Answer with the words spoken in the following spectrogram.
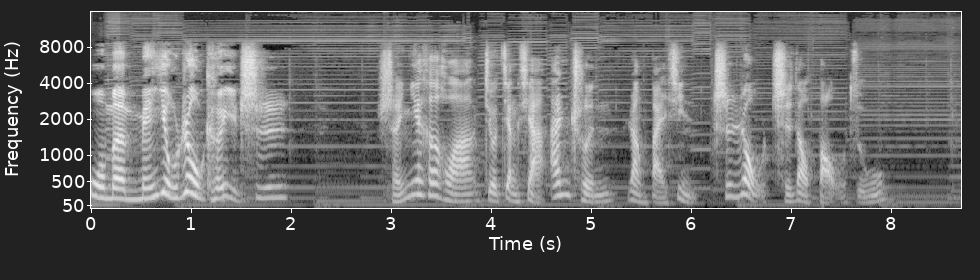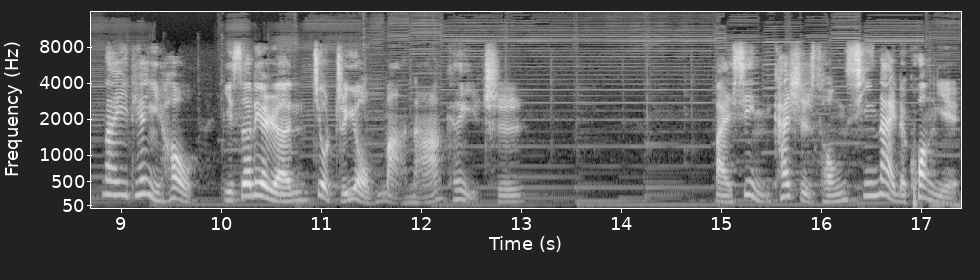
我们没有肉可以吃。”神耶和华就降下鹌鹑，让百姓吃肉吃到饱足。那一天以后，以色列人就只有马拿可以吃。百姓开始从西奈的旷野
